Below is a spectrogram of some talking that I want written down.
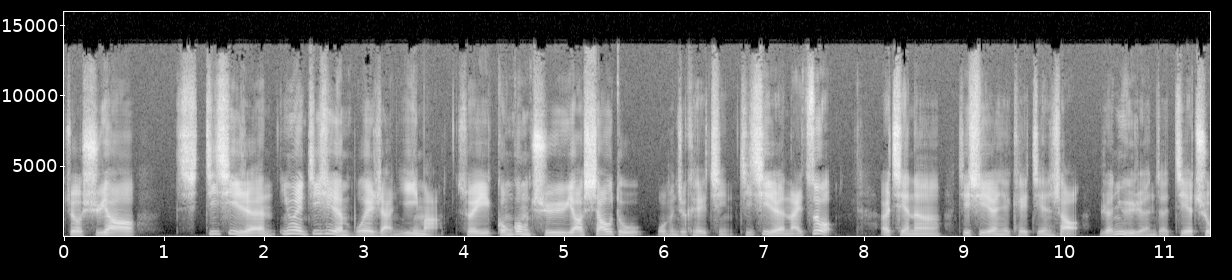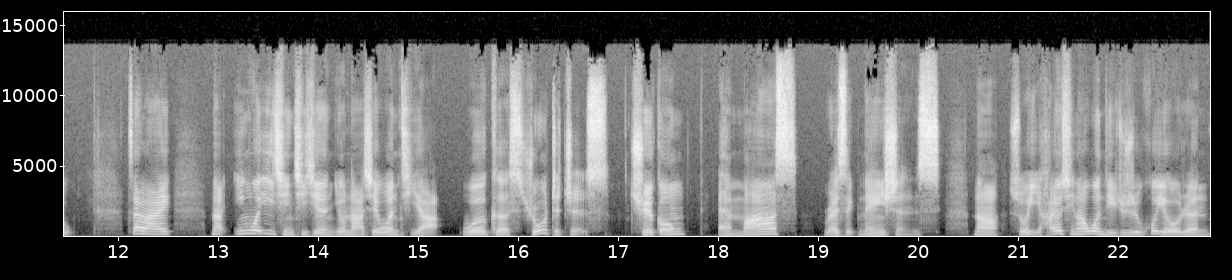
就需要机器人，因为机器人不会染疫嘛，所以公共区域要消毒，我们就可以请机器人来做，而且呢，机器人也可以减少人与人的接触。再来，那因为疫情期间有哪些问题啊？Worker shortages，缺工，and mass resignations。那所以还有其他问题，就是会有人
